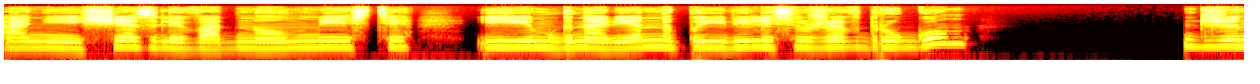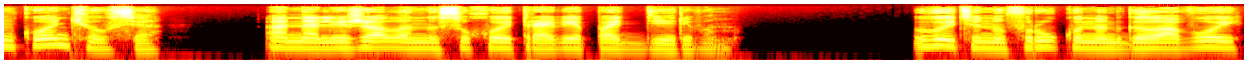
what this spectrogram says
они исчезли в одном месте и мгновенно появились уже в другом? Джин кончился. Она лежала на сухой траве под деревом. Вытянув руку над головой,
